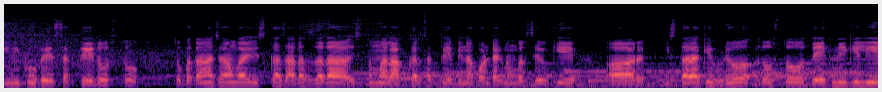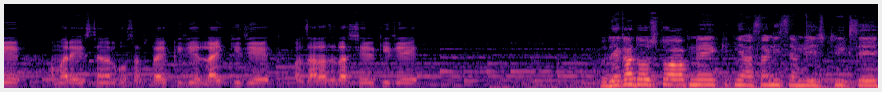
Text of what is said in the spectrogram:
इनको भेज सकते हैं दोस्तों। तो बताना चाहूँगा, इसका ज़्यादा से ज़्यादा इस्तेमाल आप कर सकते हैं बिना कॉन्टैक्ट नंबर सेव किए। और इस तरह के वीडियो दोस्तों देखने के लिए हमारे इस चैनल को सब्सक्राइब कीजिए लाइक कीजिए और ज़्यादा से ज़्यादा शेयर कीजिए। तो देखा दोस्तों आपने कितनी आसानी से हमने इस ट्रिक से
